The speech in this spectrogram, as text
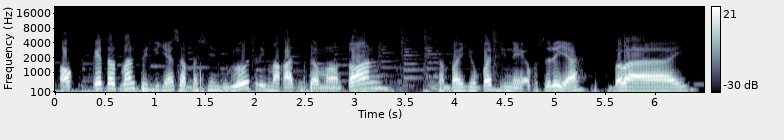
oke teman-teman videonya sampai sini dulu. Terima kasih telah menonton. Sampai jumpa di next episode ya. Bye bye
